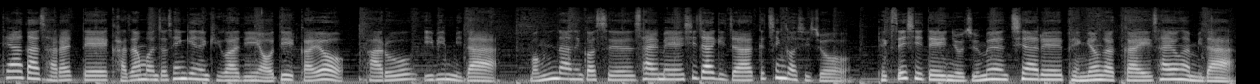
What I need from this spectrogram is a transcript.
태아가 자랄 때 가장 먼저 생기는 기관이 어디일까요? 바로 입입니다. 먹는다는 것은 삶의 시작이자 끝인 것이죠. 100세 시대인 요즘은 치아를 100년 가까이 사용합니다.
